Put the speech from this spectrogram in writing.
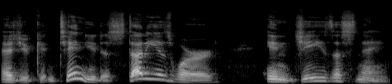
as you continue to study his word. In Jesus' name,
